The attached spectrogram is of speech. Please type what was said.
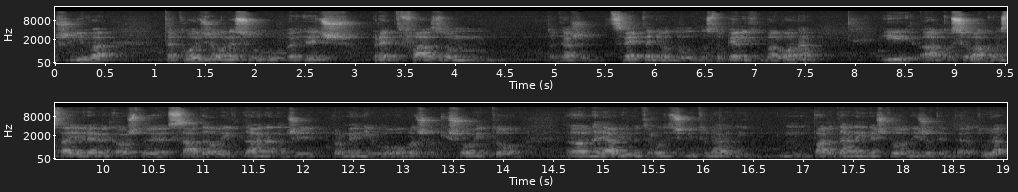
šljiva, takođe one su već pred fazom, da kažem, cvetanja, odnosno belih balona, i ako se ovako nastavi vreme kao što je sada ovih dana, znači promenjivo, oblačno, kišovito, najavljuju meteorolozi će biti u narednih par dana i nešto niža temperatura,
